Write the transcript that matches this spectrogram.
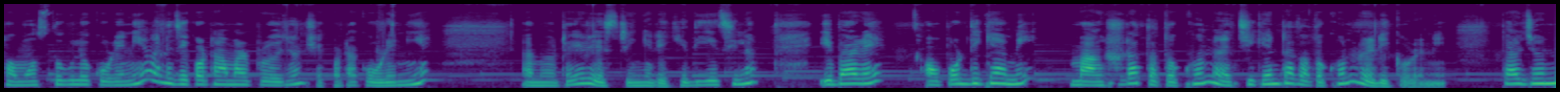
সমস্তগুলো করে নিয়ে মানে যে কটা আমার প্রয়োজন সে কটা করে নিয়ে আমি ওটাকে রেস্টিংয়ে রেখে দিয়েছিলাম। এবারে অপর দিকে আমি মাংসটা ততক্ষণ মানে চিকেনটা ততক্ষণ রেডি করে নিই। তার জন্য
